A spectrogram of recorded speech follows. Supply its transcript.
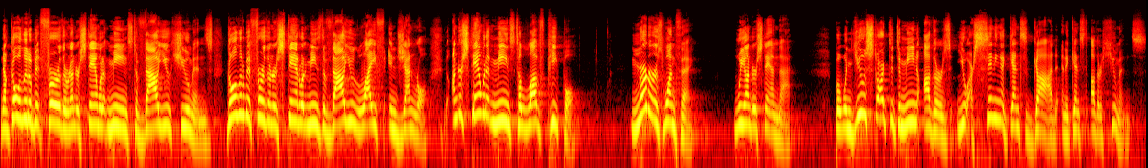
Now, go a little bit further and understand what it means to value humans. Go a little bit further and understand what it means to value life in general. Understand what it means to love people. Murder is one thing, we understand that. But when you start to demean others, you are sinning against God and against other humans.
